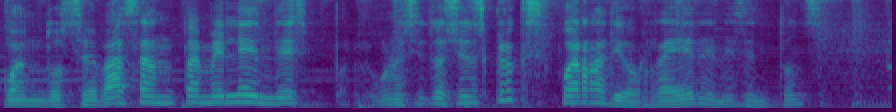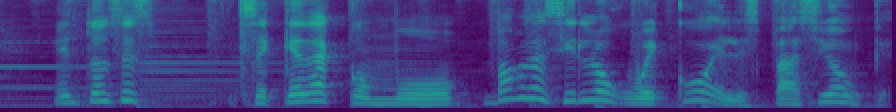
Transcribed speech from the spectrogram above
cuando se va Santa Meléndez, por algunas situaciones, creo que se fue a Radio Red en ese entonces, entonces se queda como, vamos a decirlo, hueco el espacio, aunque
